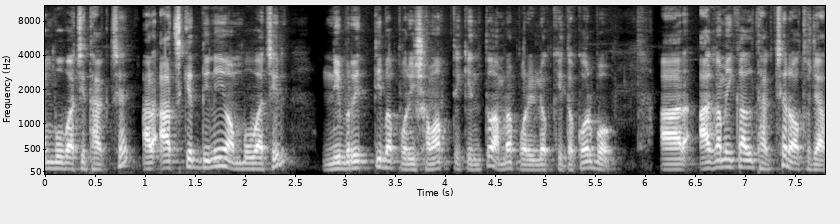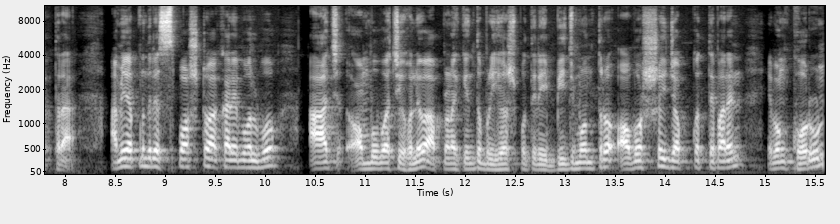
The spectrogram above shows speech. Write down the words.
অম্বুবাচী থাকছে, আর আজকের দিনেই অম্বুবাচীর নিবৃত্তি বা পরিসমাপ্তি কিন্তু আমরা পরিলক্ষিত করব। আর আগামীকাল থাকছে রথযাত্রা। আমি আপনাদের স্পষ্ট আকারে বলব, আজ অম্বুবাচী হলেও আপনারা কিন্তু বৃহস্পতির এই বীজমন্ত্র অবশ্যই জপ করতে পারেন এবং করুন,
